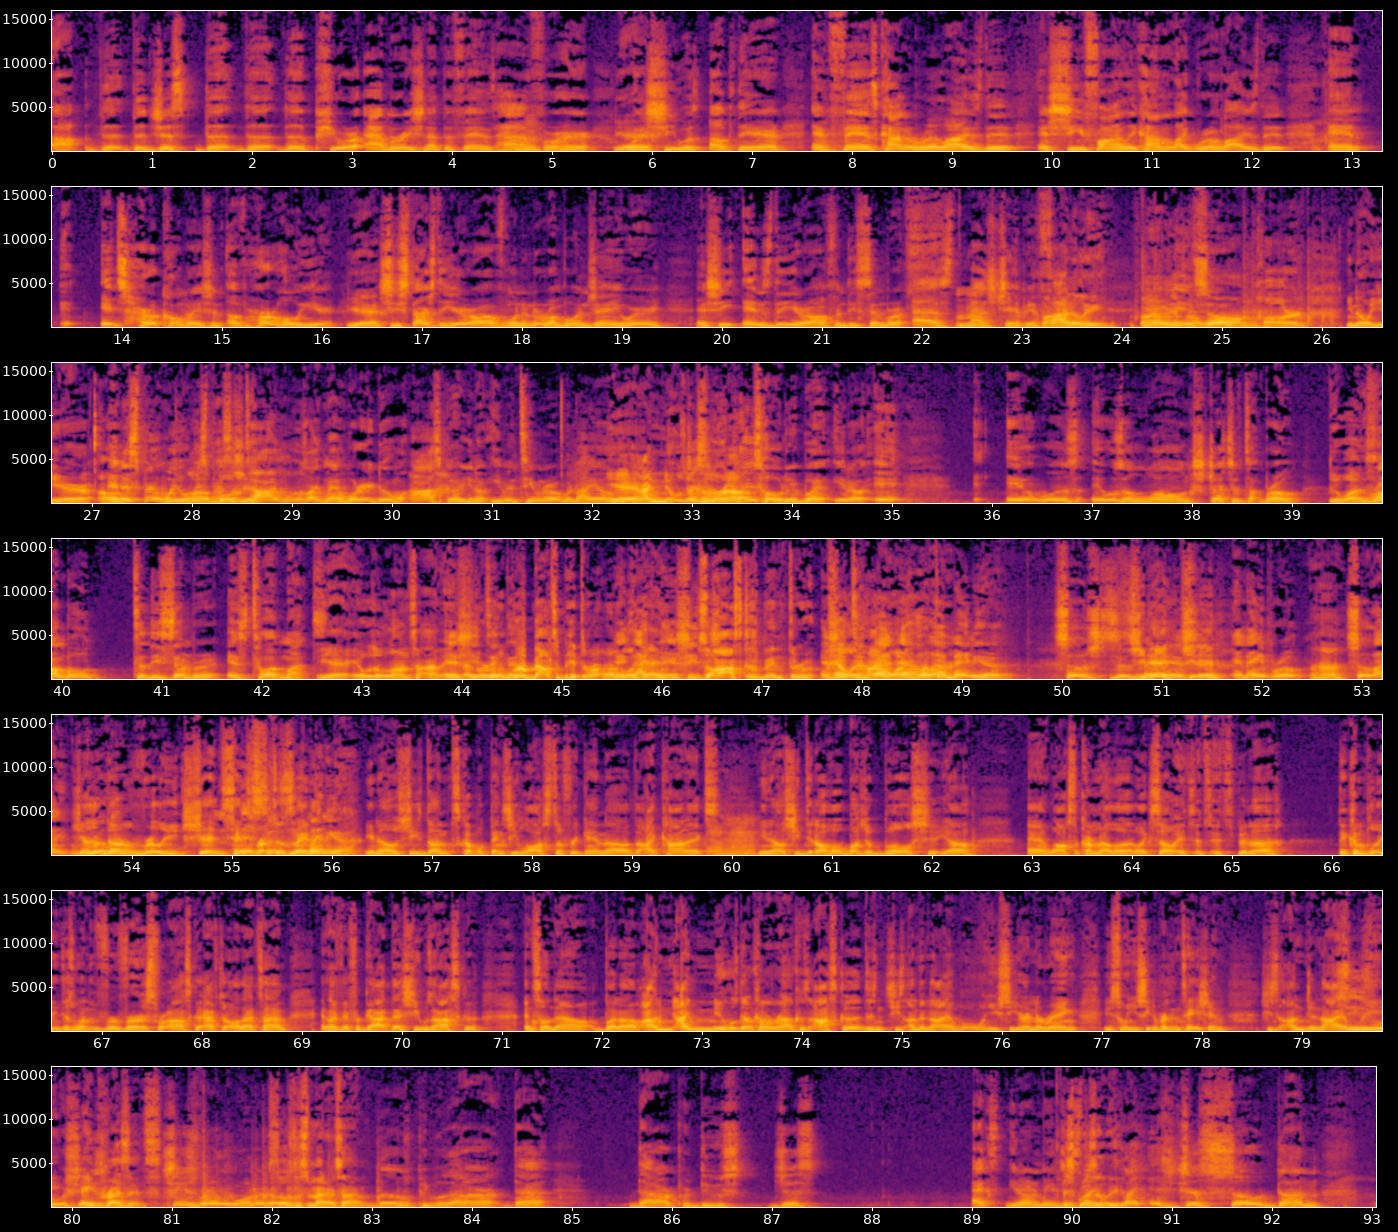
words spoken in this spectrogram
uh, the the just the the the pure admiration that the fans have for her Mm-hmm. Yeah. when she was up there and fans kind of realized it and she finally kind of like realized it and it, it's her culmination of her whole year Yeah. she starts the year off winning the rumble in january and she ends the year off in december as as champion finally, Mm-hmm. Finally, you know what i mean so long, hard, you know, year. Of and it's been we, we spent some time. We was like, man, what are you doing with Asuka? You know, even teaming her up with Naomi. Yeah, I knew it was gonna come around. placeholder, but you know it. It was it was a long stretch of time, bro. It was. Rumble to December is twelve months. Yeah, it was a long time, and, And we're, the- we're about to hit the Rumble Exactly, again. she- so Asuka's been through and hell and high water. L Went through- Mania. So since She Mania, did, she did. in April. Uh-huh. So like She hasn't done really shit since, It's since, since Mania. Mania. You know, she's done a couple things. She lost to freaking uh, the Iconics. Mm-hmm. You know, she did a whole bunch of bullshit, yo, and lost to Carmella. Like, so it's it's it's been a. They completely just went reverse for Asuka after all that time, and like they forgot that she was Asuka until now. But um, I I knew it was gonna come around because Asuka doesn't. She's undeniable when you see her in the ring. You see when you see the presentation, she's undeniably She's- she's- a presence. She's really one of those. So it's just a matter of time. those people that are that that are produced just ex you know what I mean just Exquisitely. like, like it's just so done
